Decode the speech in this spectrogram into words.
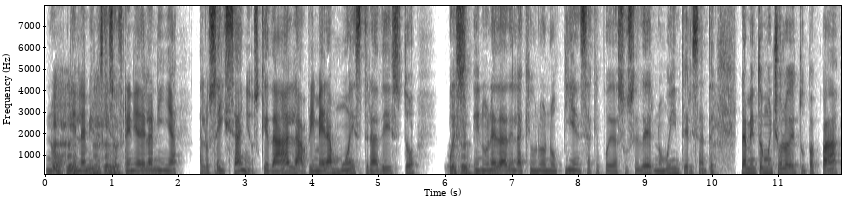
¿no? en la misma esquizofrenia de la niña a los seis años, que da la primera muestra de esto, pues en una edad en la que uno no piensa que pueda suceder, ¿no? Muy interesante. Lamento mucho lo de tu papá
